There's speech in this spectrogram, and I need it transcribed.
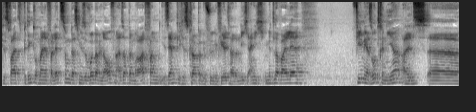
das war jetzt bedingt durch meine Verletzung, dass mir sowohl beim Laufen als auch beim Radfahren sämtliches Körpergefühl gefehlt hat und ich eigentlich mittlerweile viel mehr so trainiere, mhm. als, äh,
